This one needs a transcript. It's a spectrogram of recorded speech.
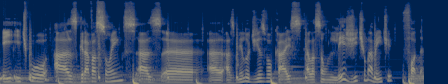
E, e tipo, as gravações, as, uh, as melodias vocais, elas são legitimamente foda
